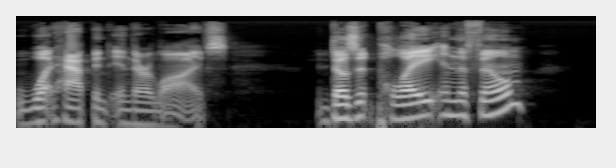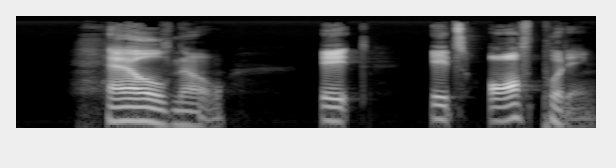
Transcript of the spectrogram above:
what happened in their lives. Does it play in the film? Hell no. It it's off-putting.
